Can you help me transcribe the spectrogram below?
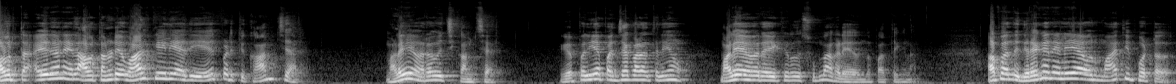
அவர் த இதனால் அவர் தன்னுடைய வாழ்க்கையிலேயே அதை ஏற்படுத்தி காமிச்சார். மலையை வர வச்சு காமிச்சார். மிகப்பெரிய பஞ்சகாலத்துலேயும் மலையை வர வைக்கிறது சும்மா கிடையாது வந்து பார்த்தீங்கன்னா. அப்போ அந்த கிரக நிலையை அவர் மாற்றி போட்டவர்.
